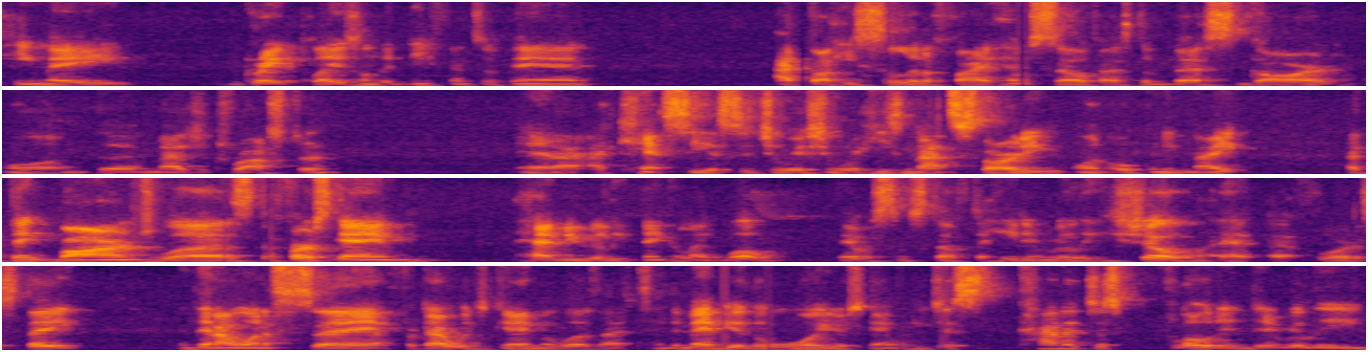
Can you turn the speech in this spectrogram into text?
he made great plays on the defensive end. I thought he solidified himself as the best guard on the Magic's roster. And I, I, can't see a situation where he's not starting on opening night. I think Barnes was the first game had me really thinking like, whoa, there was some stuff that he didn't really show at, at Florida State. And then I want to say, I forgot which game it was I attended, maybe the Warriors game he just kind of just floated, didn't really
